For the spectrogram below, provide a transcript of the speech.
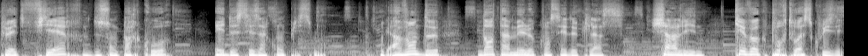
peut être fier de son parcours et de ses accomplissements. Donc avant de d'entamer le conseil de classe, Charline, qu'évoque pour toi Squeezie?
